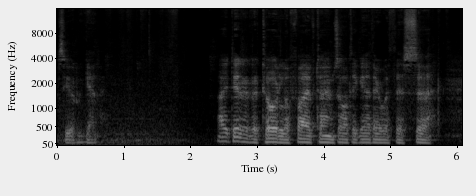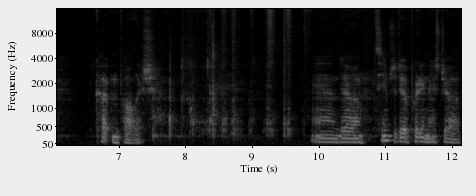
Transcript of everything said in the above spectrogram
see what we get. I did it a total of five times altogether with this uh, cut and polish. And uh, seems to do a pretty nice job.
